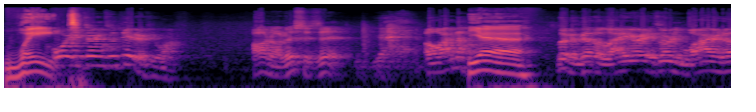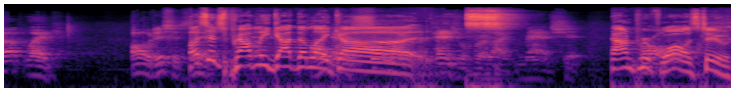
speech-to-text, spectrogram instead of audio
Wait. Or you turn it into a theater if you want. Oh no, this is it. Yeah. Oh, I know. Yeah. Look, it's got the lighting right. It's already wired up. Like, Oh, this is Plus, it. it's probably got the like there's so uh much potential for like mad shit. soundproof Bro. walls too.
